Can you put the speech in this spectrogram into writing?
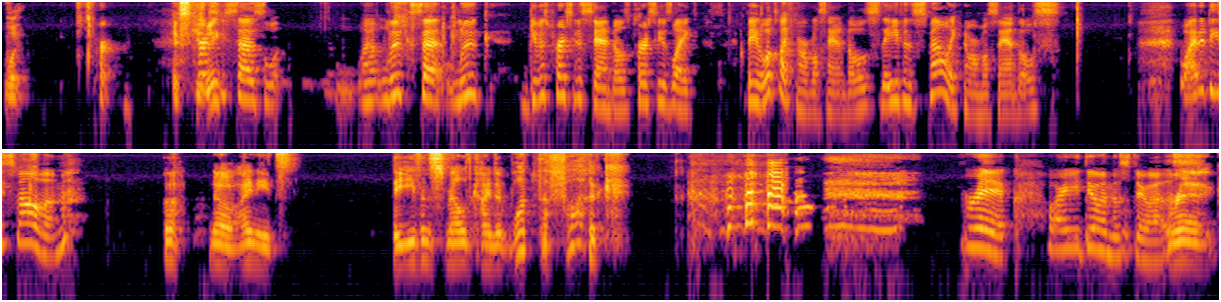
What? Per- Excuse Percy me. says, Luke said, Luke give us Percy the sandals. Percy is like, they look like normal sandals. They even smell like normal sandals. Why did he smell them? Ugh, no, I need. They even smelled kind of. What the fuck? Rick, why are you doing this to us? Rick.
